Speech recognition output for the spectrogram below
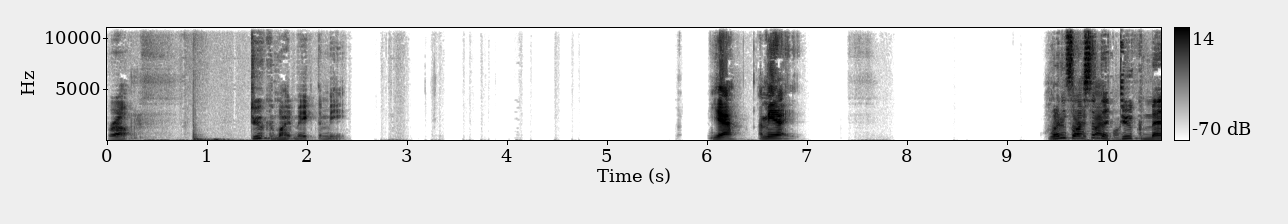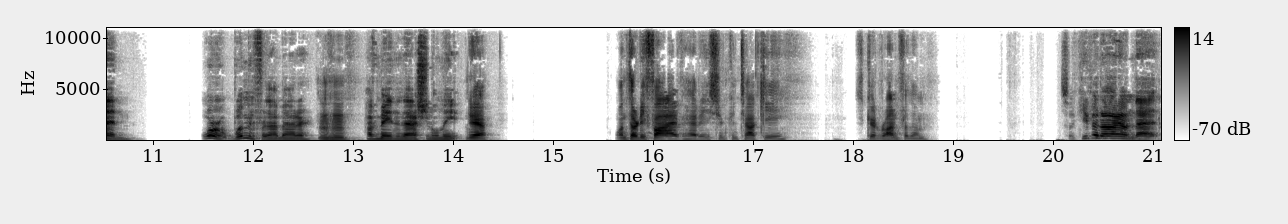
bro, Duke might make the meet. Yeah. I mean, I, When's the last time 145 that Duke men, or women for that matter, Mm-hmm. have made the national meet? Yeah. 135 ahead of Eastern Kentucky. It's a good run for them. So keep an eye on that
